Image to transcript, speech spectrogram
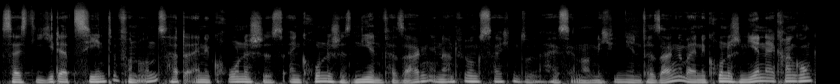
Das heißt, jeder Zehnte von uns hat eine chronisches, ein chronisches Nierenversagen, in Anführungszeichen, so heißt ja noch nicht Nierenversagen, aber eine chronische Nierenerkrankung,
